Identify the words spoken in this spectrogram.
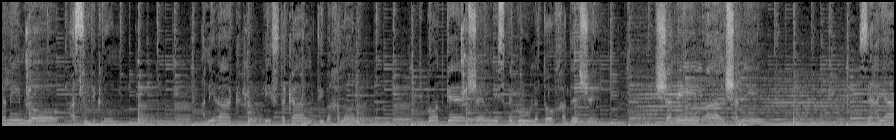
שנים לא עשיתי כלום. אני רק הסתכלתי בחלון. טיפות גשם נספגו לתוך הדשא. שנים על שנים. זה היה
